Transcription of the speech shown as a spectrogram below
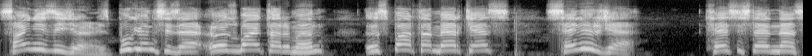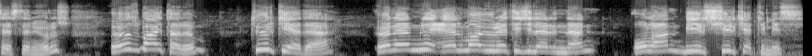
Sayın izleyicilerimiz, bugün size Özbay Tarım'ın Isparta Merkez Senirce tesislerinden sesleniyoruz. Özbay Tarım, Türkiye'de önemli elma üreticilerinden olan bir şirketimiz.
